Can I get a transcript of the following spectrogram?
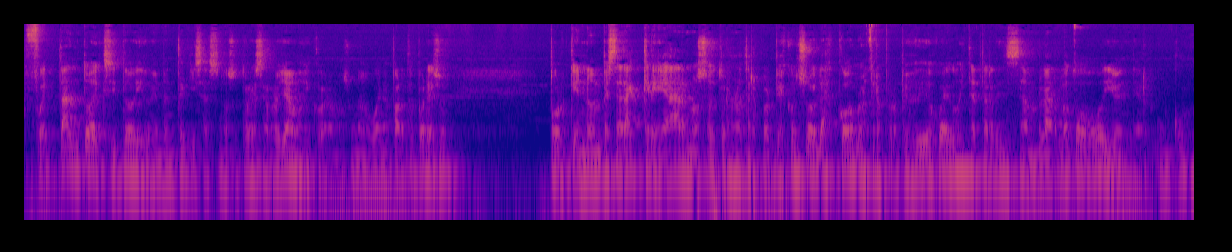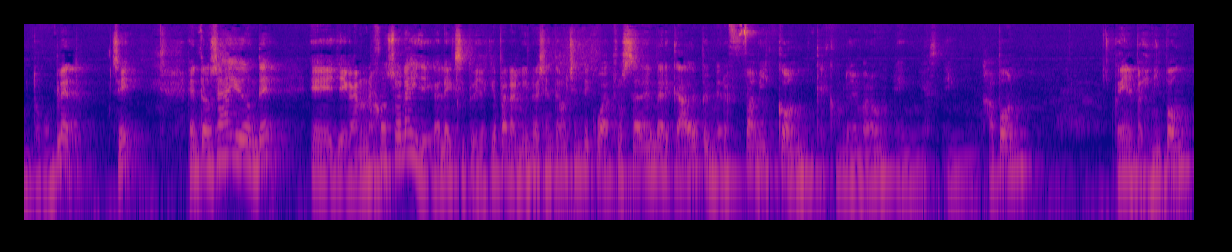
fue tanto éxito, y obviamente quizás nosotros desarrollamos y cobramos una buena parte por eso, ¿por qué no empezar a crear nosotros nuestras propias consolas con nuestros propios videojuegos y tratar de ensamblarlo todo y vender un conjunto completo? ¿Sí? Entonces ahí donde eh, llegan unas consolas y llega el éxito, ya que para 1984 sale al mercado el primer Famicom, que es como lo llamaron en, en Japón, en el país nipón.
